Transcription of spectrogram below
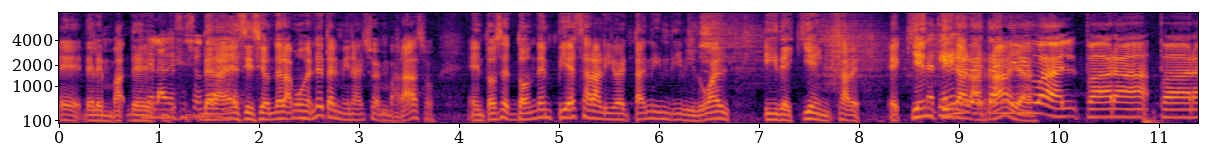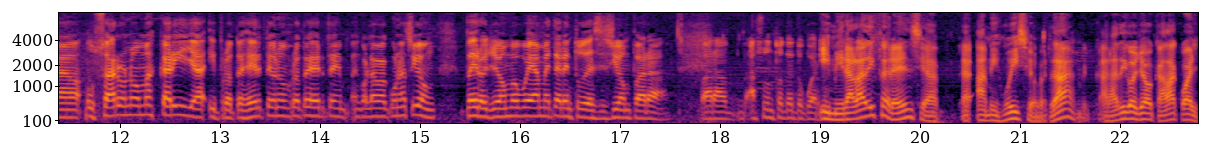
eh, de, la, decisión de, la, decisión de la mujer de terminar su embarazo. Entonces, ¿dónde empieza la libertad individual y de quién? ¿Sabe? Eh, ¿Quién tira la raya? individual para, para usar o no mascarilla y protegerte o no protegerte con la vacunación, pero yo me voy a meter en tu decisión para, para asuntos de tu cuerpo. Y mira la diferencia, a, mi juicio, ¿verdad? Ahora digo yo, cada cual,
